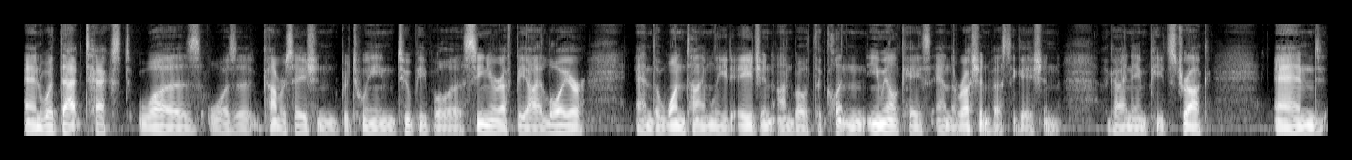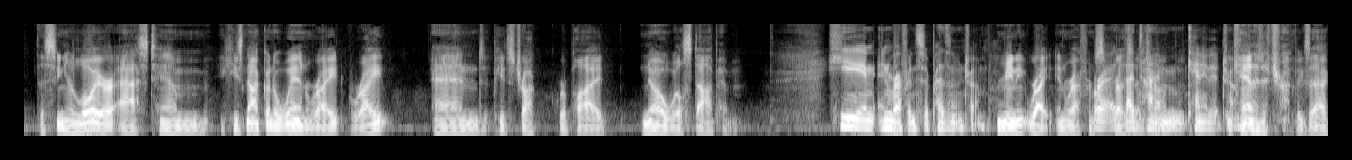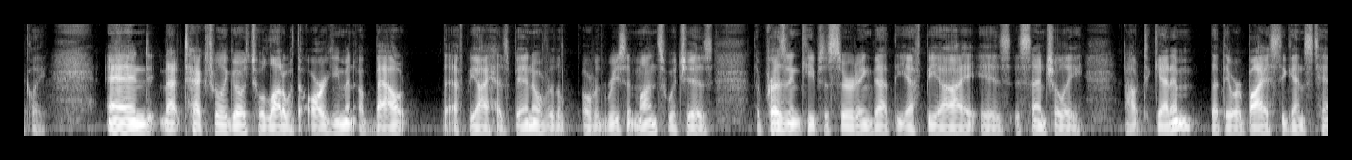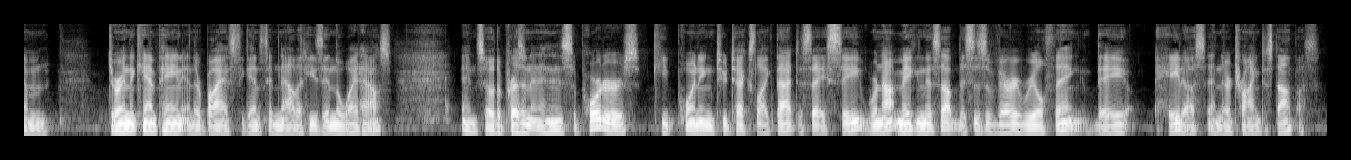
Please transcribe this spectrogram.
And what that text was was a conversation between two people, a senior FBI lawyer and the one-time lead agent on both the Clinton email case and the Russia investigation, a guy named Pete Strzok. And the senior lawyer asked him, "He's not going to win, right? Right?" And Pete Strzok replied, no, we'll stop him. He, in, in reference to President Trump. Meaning, right, in reference or to at President that time, Trump. candidate Trump. Candidate Trump, exactly. And that text really goes to a lot of what the argument about the FBI has been over the over the recent months, which is the president keeps asserting that the FBI is essentially out to get him, that they were biased against him during the campaign, and they're biased against him now that he's in the White House. And so the president and his supporters keep pointing to texts like that to say, see, we're not making this up. This is a very real thing. They hate us and they're trying to stop us.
